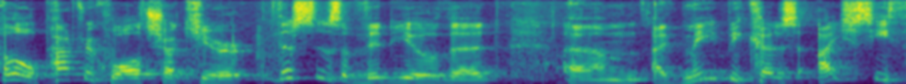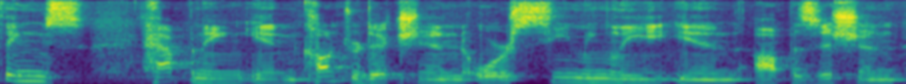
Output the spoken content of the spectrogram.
Hello, Patrick Walchuk here. This is a video that um, I've made because I see things happening in contradiction or seemingly in opposition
